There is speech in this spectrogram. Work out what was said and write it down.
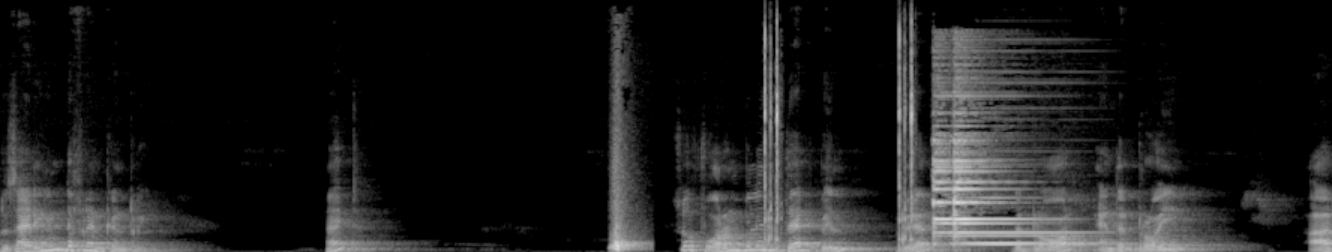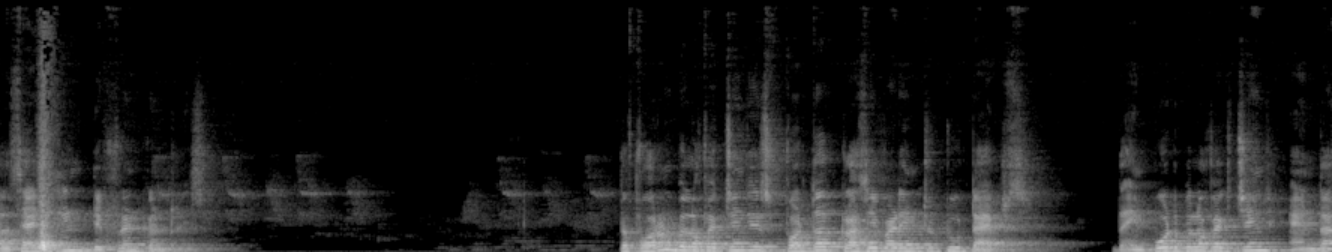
residing in different country right? So foreign bill is that bill where the drawer and the drawee are residing in different countries The foreign bill of exchange is further classified into two types. The import bill of exchange and the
